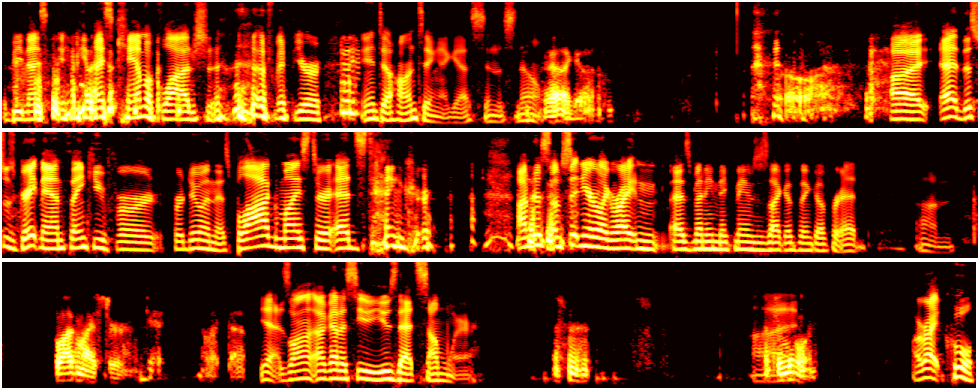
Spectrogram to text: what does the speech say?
It'd be nice. it'd be nice camouflage if, if you're into hunting, I guess, in the snow. Yeah, I guess. Oh. Uh, Ed, this was great, man. Thank you for for doing this. Blogmeister Ed Stenger. I'm just I'm sitting here like writing as many nicknames as I can think of for Ed. Um, Blogmeister. Okay, I like that. yeah, as long I got to see you use that somewhere. That's Uh, a new one. All right, cool.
